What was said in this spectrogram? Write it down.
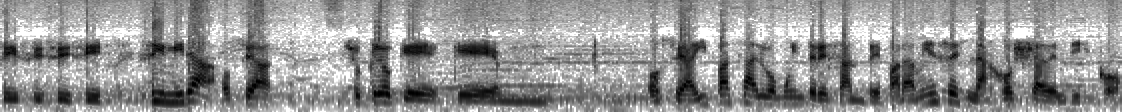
sí, sí, sí, sí. Sí, mirá, o sea, yo creo que, que mm, o sea, ahí pasa algo muy interesante. Para mí esa es la joya del disco.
